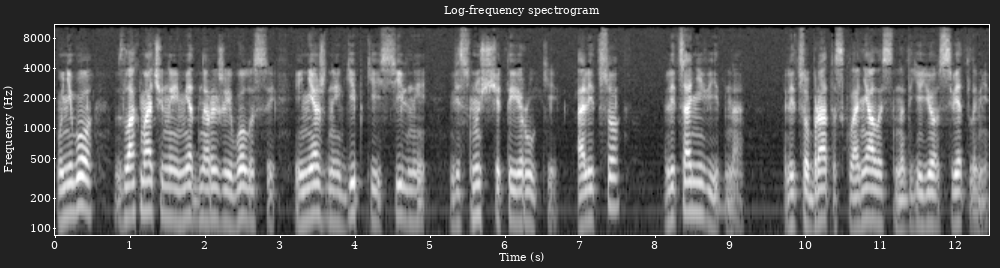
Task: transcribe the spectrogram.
У него взлохмаченные медно-рыжие волосы и нежные, гибкие, сильные, веснущатые руки, а лицо... лица не видно. Лицо брата склонялось над ее светлыми,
